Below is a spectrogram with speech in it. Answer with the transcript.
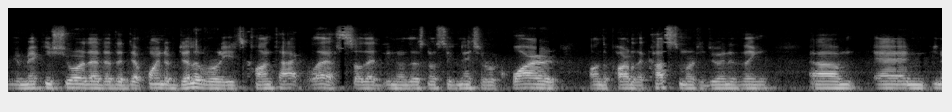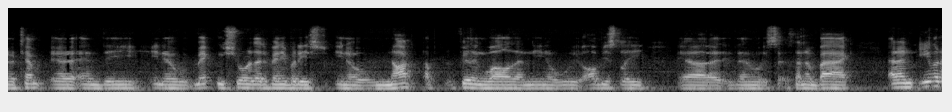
we're making sure that at the point of delivery it's contactless so that, you know, there's no signature required on the part of the customer to do anything um, and you know temp uh, and the you know making sure that if anybody's you know not feeling well then you know we obviously uh, then we send them back. And even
